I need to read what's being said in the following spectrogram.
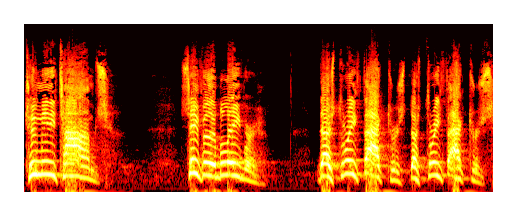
Too many times, see for the believer, there's three factors, there's three factors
